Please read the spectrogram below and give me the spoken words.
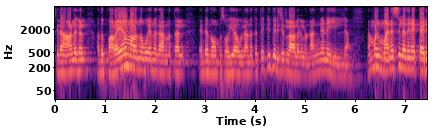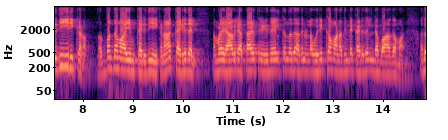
ചില ആളുകൾ അത് പറയാൻ മറന്നുപോയെന്ന കാരണത്താൽ എന്റെ നോമ്പ് സ്വഹിയാവൂല എന്നൊക്കെ തെറ്റിദ്ധരിച്ചിട്ടുള്ള ആളുകളുണ്ട്. അങ്ങനെയില്ല. നമ്മൾ മനസ്സിൽ അതിനെ കരുതിയിരിക്കണം. നിർബന്ധമായും കരുതിയിരിക്കണം. ആ കരുതൽ നമ്മൾ രാവിലെ അത്താഴത്തിന് എഴുന്നേൽക്കുന്നത് അതിനുള്ള ഒരുക്കമാണ് അതിന്റെ കരുതലിന്റെ ഭാഗമാണ്. അത്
